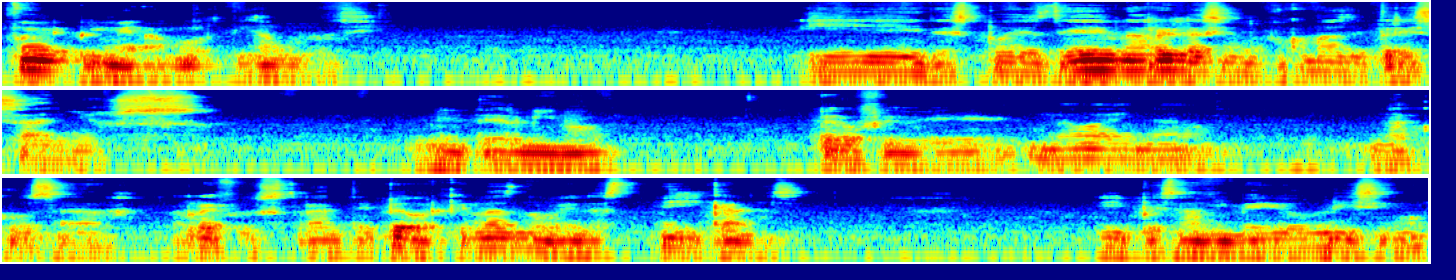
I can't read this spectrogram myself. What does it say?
fue mi primer amor, digámoslo así. Y después de una relación de un poco más de tres años, me terminó. Pero fue una vaina una cosa re frustrante, peor que en las novelas mexicanas. Y pues a mí me dio durísimo.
